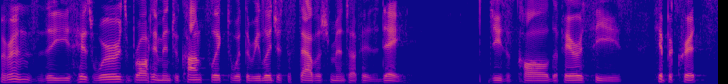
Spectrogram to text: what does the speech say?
My friends, his words brought him into conflict with the religious establishment of his day. Jesus called the Pharisees hypocrites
